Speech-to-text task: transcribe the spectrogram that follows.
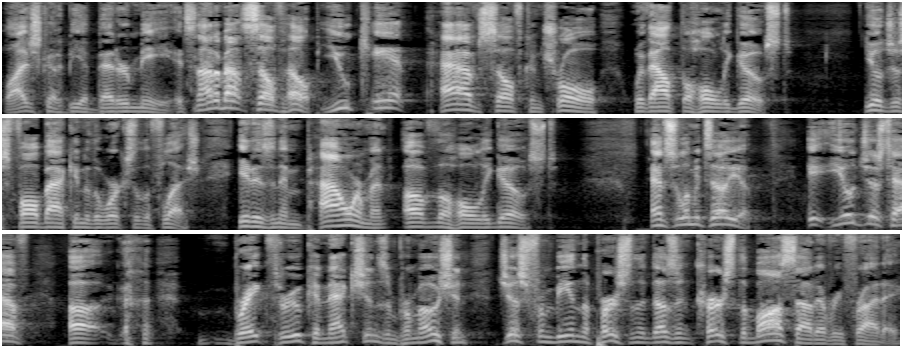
Well, I just got to be a better me. It's not about self help. You can't have self control without the Holy Ghost. You'll just fall back into the works of the flesh. It is an empowerment of the Holy Ghost. And so let me tell you, it, you'll just have uh, breakthrough connections and promotion just from being the person that doesn't curse the boss out every Friday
